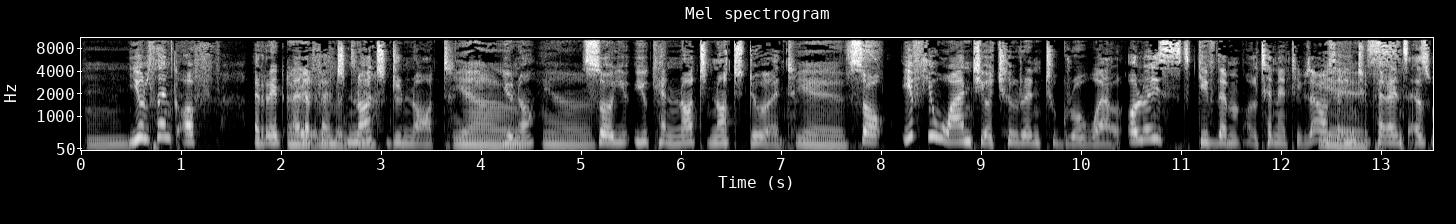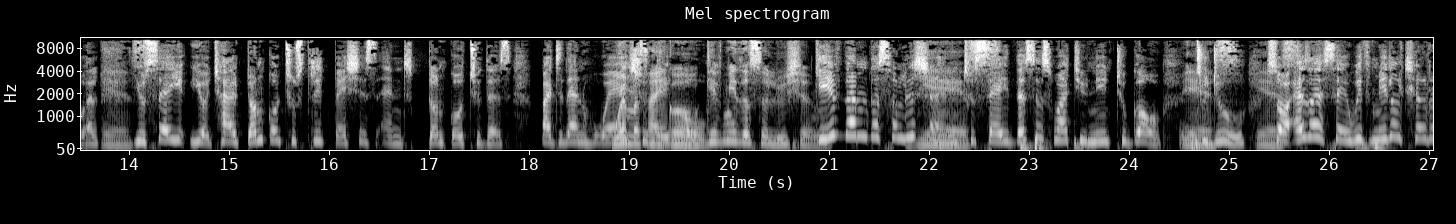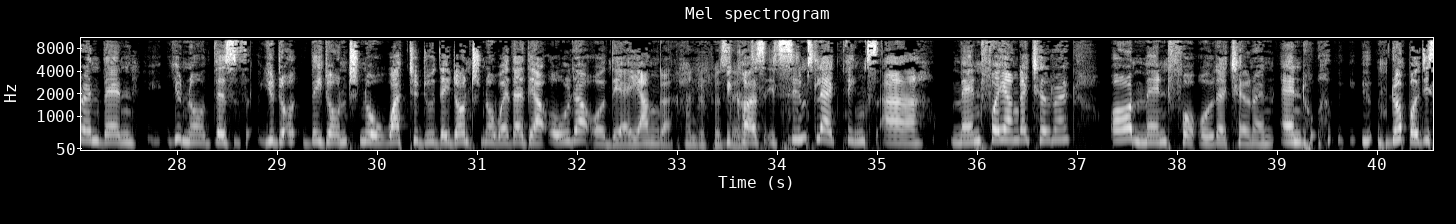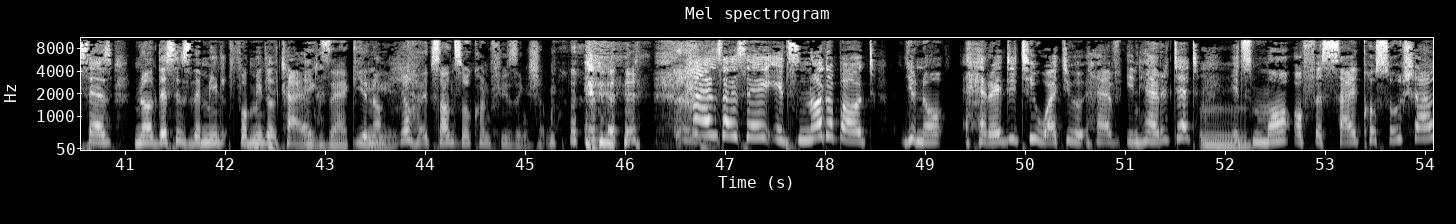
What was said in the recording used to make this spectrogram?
Mm. You'll think of a red red elephant, elephant, not do not. Yeah. You know? Yeah. So you, you cannot not do it. Yes. So if you want your children to grow well, always give them alternatives. I was saying to parents as well. Yes. You say your child, don't go to street bashes and don't go to this. But then where, where must should I they go? go? Give me the solution. Give them the solution Yes. to say this is what you need to go Yes, to do. yes. So as I say, with middle children, then you know, there's you don't they don't know what to do. They don't know whether they are older or they are younger. 100%. Because it seems like things are meant for younger children or meant for older children. And nobody says, no, this is the middle for middle child. Exactly. You know, Yo, it sounds so confusing. Sham. hence I say it's not about, you know, heredity, what you have inherited. Mm. It's more of a psychosocial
